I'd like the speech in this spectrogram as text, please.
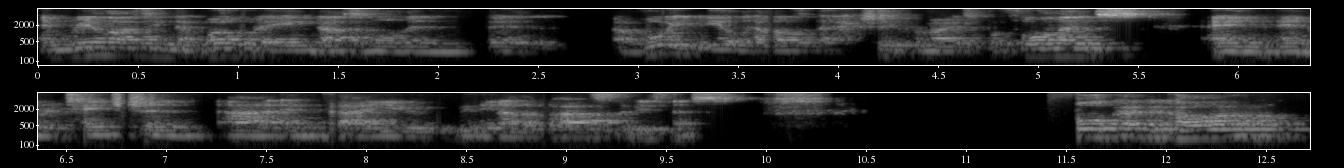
and realizing that wellbeing does more than, than avoid ill health, it actually promotes performance and, and retention uh, and value within other parts of the business. For Coca-Cola,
